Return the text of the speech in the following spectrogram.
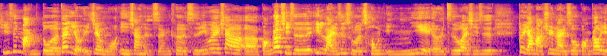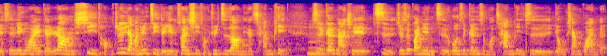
其实蛮多的，但有一件我印象很深刻，是因为像呃广告，其实一来是除了冲营业额之外，其实对亚马逊来说，广告也是另外一个让系统，就是亚马逊自己的演算系统去知道你的产品是跟哪些字，就是关键字，或是跟什么产品是有相关的。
